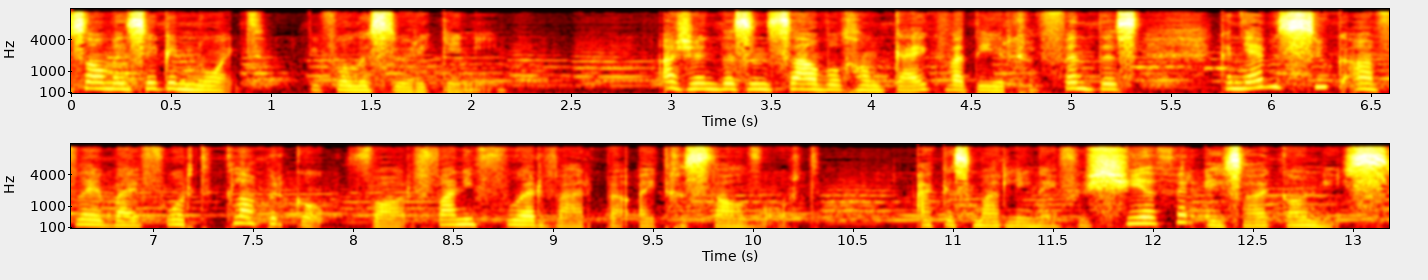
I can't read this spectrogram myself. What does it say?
Sal mens seker nooit die volle storie ken nie. As jy intussen self wil gaan kyk wat hier gevind is, kan jy besoek aflê by Fort Klapperkop waar van die voorwerpe uitgestal word. Ek is Marlene Forsiefer, SAK nuus.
